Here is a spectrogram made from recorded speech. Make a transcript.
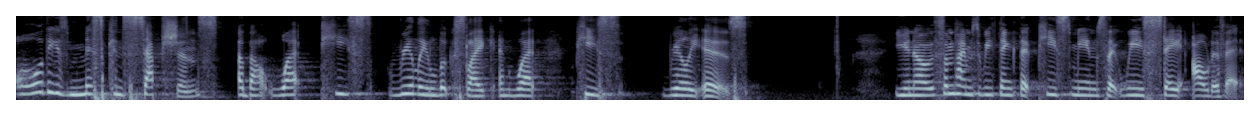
all these misconceptions about what peace really looks like and what peace really is. You know, sometimes we think that peace means that we stay out of it,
